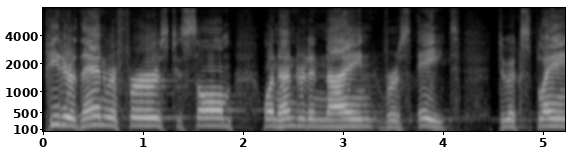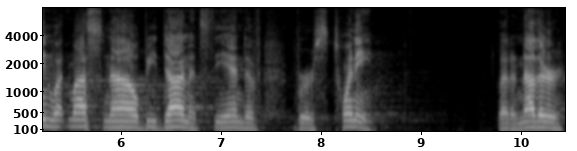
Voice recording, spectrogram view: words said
Peter then refers to Psalm 109, verse 8, to explain what must now be done. It's the end of verse 20. Let another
